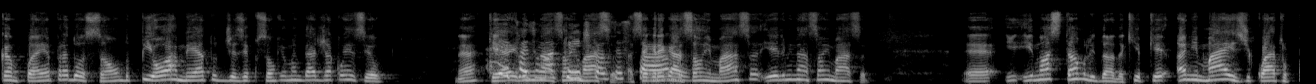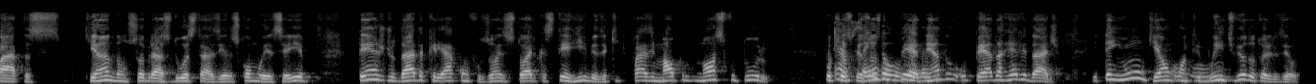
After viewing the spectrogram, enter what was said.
campanha para adoção do pior método de execução que a humanidade já conheceu né? que é, é a eliminação em massa, a segregação em massa e a eliminação em massa. É, e, e, nós estamos lidando aqui, porque animais de quatro patas que andam sobre as duas traseiras, como esse aí, têm ajudado a criar confusões históricas terríveis aqui que fazem mal para o nosso futuro. Porque as pessoas estão perdendo o pé da realidade. E tem um que é um uhum. contribuinte, viu, doutor Eliseu?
